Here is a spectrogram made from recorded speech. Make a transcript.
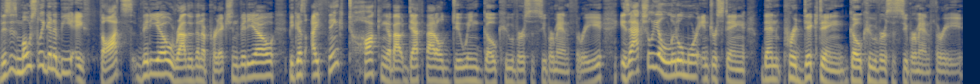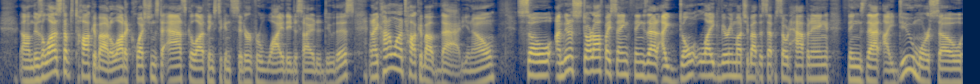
This is mostly going to be a thoughts video rather than a prediction video because I think talking about Death Battle doing Goku versus Superman 3 is actually a little more interesting than predicting Goku versus Superman 3. Um, there's a lot of stuff to talk about, a lot of questions to ask, a lot of things to consider for why they decided to do this, and I kind of want to talk about that, you know? So I'm going to start off by saying things that I don't like very much about this episode happening, things that I do more so,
